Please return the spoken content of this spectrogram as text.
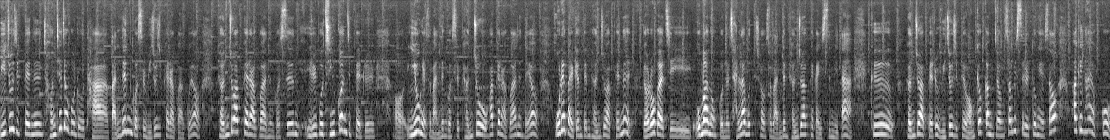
위조 지폐는 전체적으로 다 만든 것을 위조 지폐라고 하고요. 변조화폐라고 하는 것은 일부 증권 지폐를 어, 이용해서 만든 것을 변조화폐라고 하는데요. 올해 발견된 변조화폐는 여러 가지 5만 원권을 잘라붙여서 만든 변조화폐가 있습니다. 그 변조화폐를 위조 지폐 원격 감정 서비스를 통해서 확인하였고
